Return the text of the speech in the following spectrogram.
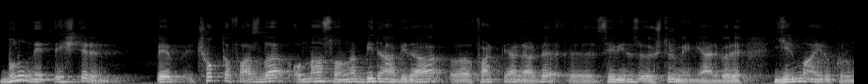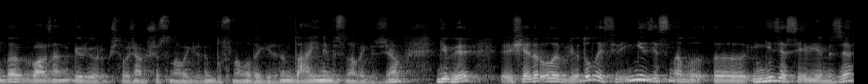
Bunu netleştirin ve çok da fazla ondan sonra bir daha bir daha e, farklı yerlerde e, seviyenizi ölçtürmeyin. Yani böyle 20 ayrı kurumda bazen görüyorum işte hocam şu sınava girdim, bu sınava da girdim, daha yine bir sınava gireceğim gibi e, şeyler olabiliyor. Dolayısıyla İngilizce sınavı, İngilizce seviyemizi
